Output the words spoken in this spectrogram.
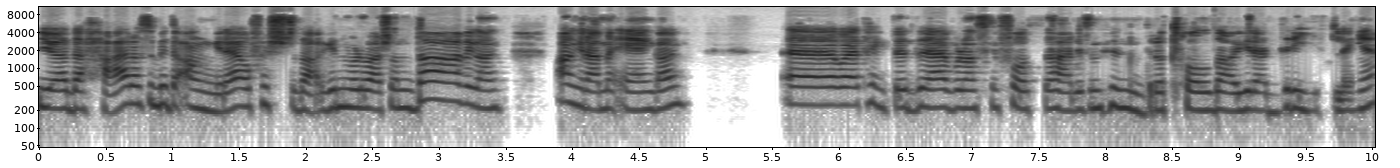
gjør jeg det her? Og så begynte jeg å angre, og første dagen hvor det var sånn Da er vi i gang. Angra jeg med en gang. Uh, og jeg tenkte det, hvordan skal jeg få til det her liksom 112 dager er dritlenge.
